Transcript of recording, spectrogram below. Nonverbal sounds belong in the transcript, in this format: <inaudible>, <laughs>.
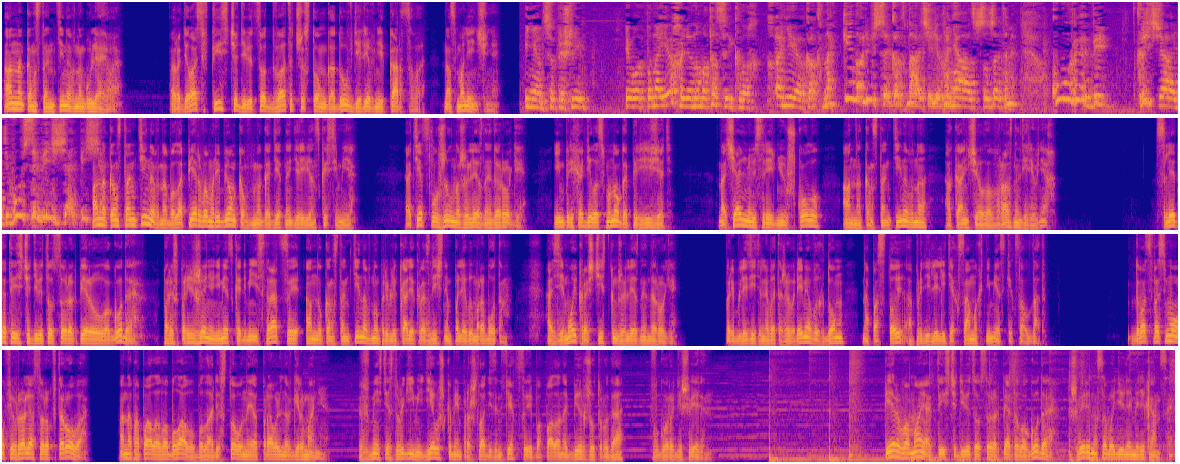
Анна Константиновна Гуляева. Родилась в 1926 году в деревне Карцево на Смоленщине. И немцы пришли. И вот понаехали на мотоциклах. Они как накинулись, и как начали гоняться за этими. Куры ви- кричать, гуси визжать, пищать. Анна Константиновна была первым ребенком в многодетной деревенской семье. Отец служил на железной дороге. Им приходилось много переезжать. Начальную и среднюю школу Анна Константиновна оканчивала в разных деревнях. С лета 1941 года по распоряжению немецкой администрации Анну Константиновну привлекали к различным полевым работам, а зимой к расчисткам железной дороги. Приблизительно в это же время в их дом на постой определили тех самых немецких солдат. 28 февраля 42 она попала в облаву, была арестована и отправлена в Германию. Вместе с другими девушками прошла дезинфекцию и попала на биржу труда в городе Шверин. 1 мая 1945 года Шверин освободили американцы.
